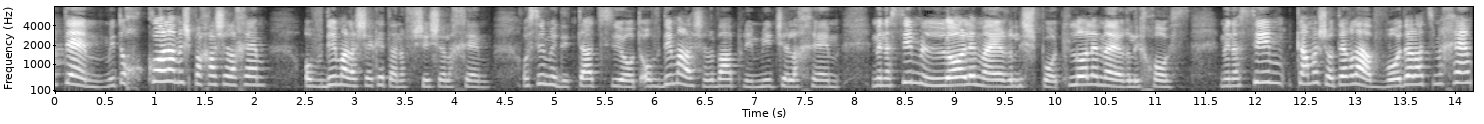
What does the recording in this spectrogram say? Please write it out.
אתם, מתוך כל המשפחה שלכם, עובדים על השקט הנפשי שלכם, עושים מדיטציות, עובדים על השלווה הפנימית שלכם, מנסים לא למהר לשפוט, לא למהר לכעוס, מנסים כמה שיותר לעבוד על עצמכם.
